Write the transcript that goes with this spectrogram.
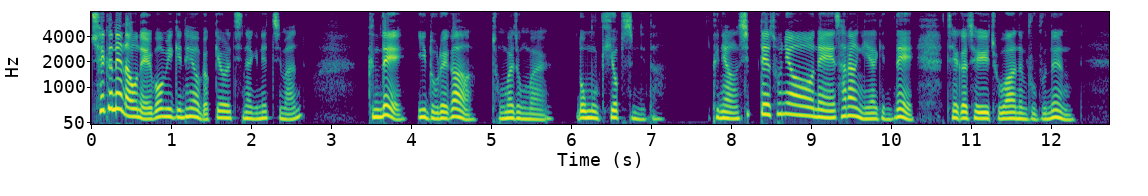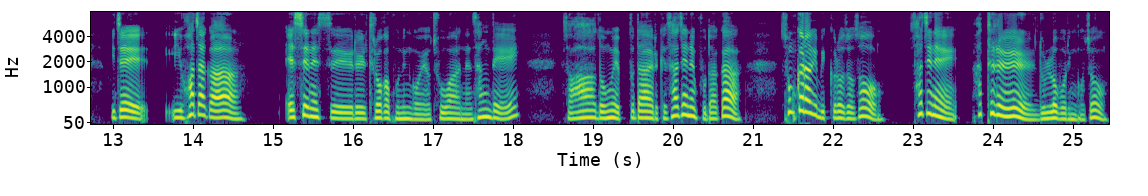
최근에 나온 앨범이긴 해요. 몇 개월 지나긴 했지만. 근데 이 노래가 정말 정말 너무 귀엽습니다. 그냥 10대 소년의 사랑 이야기인데, 제가 제일 좋아하는 부분은 이제 이 화자가 SNS를 들어가 보는 거예요. 좋아하는 상대에. 그래서 아, 너무 예쁘다. 이렇게 사진을 보다가 손가락이 미끄러져서 사진에 하트를 눌러버린 거죠.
